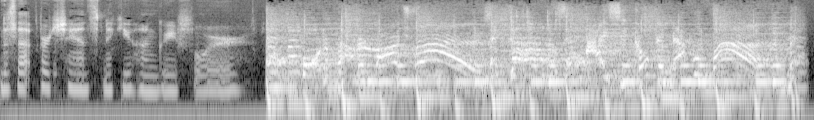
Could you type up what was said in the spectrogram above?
Does that perchance make you hungry for Quarter pounder large fries. Icy Coke and apple pie.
